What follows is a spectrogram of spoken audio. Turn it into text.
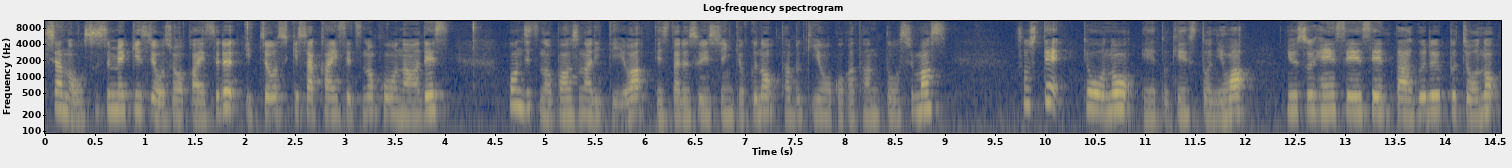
記者のおすすめ記事を紹介する一押し記者解説のコーナーです。本日のパーソナリティはデジタル推進局の田吹陽子が担当します。そして今日の、えーと、ゲストにはニュース編成センターグループ長の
